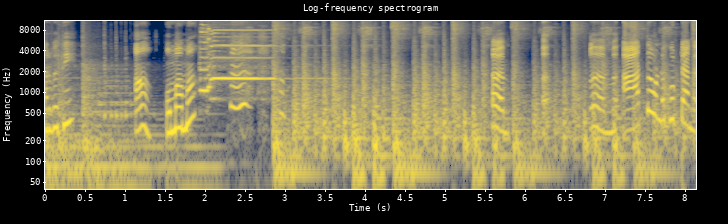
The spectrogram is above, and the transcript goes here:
பார்வதி? ஆ உமாமா ஆத்த ஒன்று அத்தை கூப்பிட்டாங்க.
